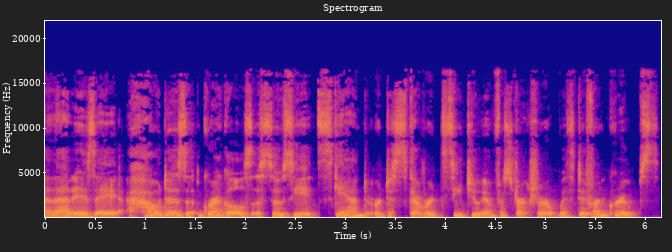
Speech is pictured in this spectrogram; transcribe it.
And that is a how does Greggles associate scanned or discovered C2 infrastructure with different groups?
